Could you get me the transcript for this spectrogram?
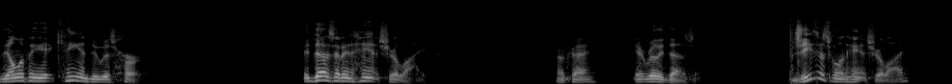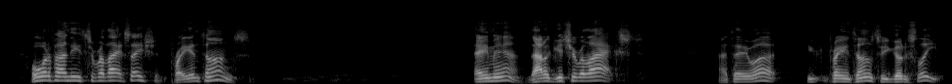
The only thing it can do is hurt. It doesn't enhance your life. Okay? It really doesn't. Jesus will enhance your life. Well, what if I need some relaxation? Pray in tongues. Amen. That'll get you relaxed. I tell you what, you can pray in tongues till you go to sleep.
